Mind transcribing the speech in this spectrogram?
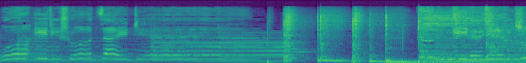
我已经说再见？当你的眼睛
